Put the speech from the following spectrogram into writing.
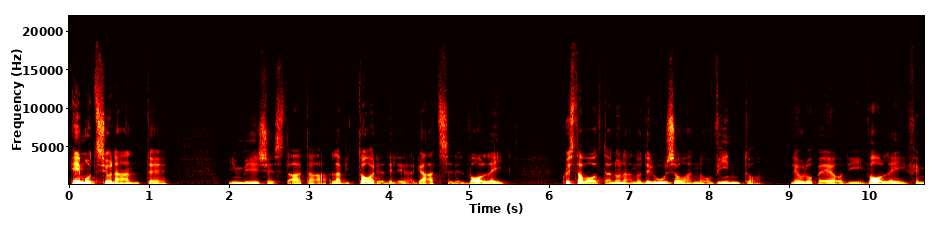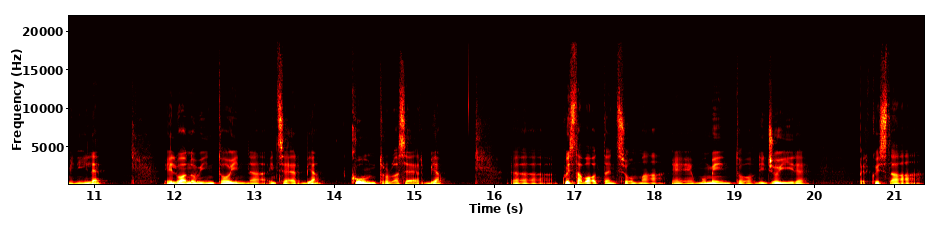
Emozionante invece è stata la vittoria delle ragazze del volley. Questa volta non hanno deluso, hanno vinto l'europeo di volley femminile e lo hanno vinto in, in Serbia contro la Serbia Uh, questa volta, insomma, è un momento di gioire per questa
